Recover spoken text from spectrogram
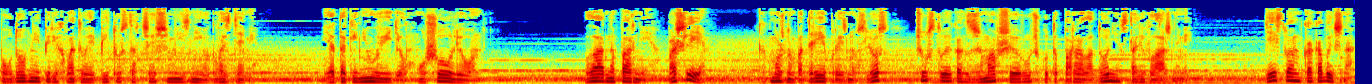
поудобнее перехватывая биту с торчащими из нее гвоздями. Я так и не увидел, ушел ли он. Ладно, парни, пошли, как можно бодрее произнес Лес, чувствуя, как сжимавшие ручку топора ладони стали влажными. Действуем, как обычно.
